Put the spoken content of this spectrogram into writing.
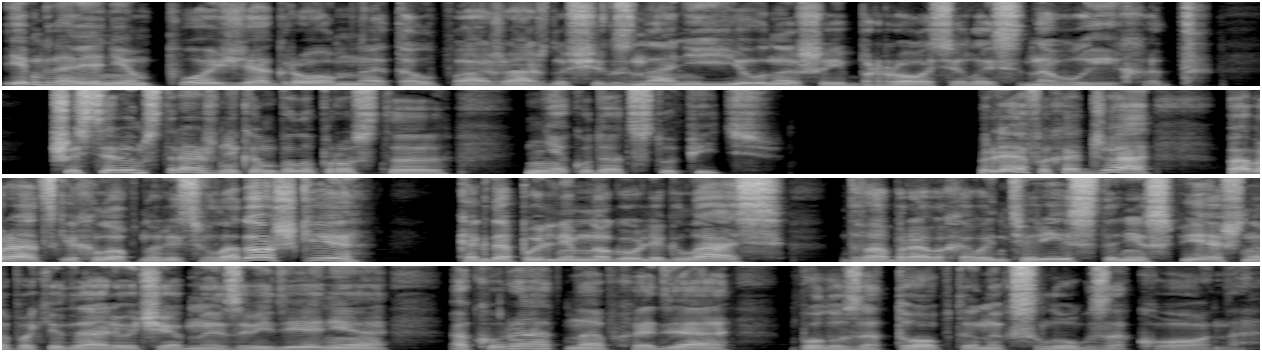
и мгновением позже огромная толпа жаждущих знаний юношей бросилась на выход. Шестерым стражникам было просто некуда отступить. Лев и Хаджа по-братски хлопнулись в ладошки. Когда пыль немного улеглась, два бравых авантюриста неспешно покидали учебное заведение, аккуратно обходя полузатоптанных слуг закона.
